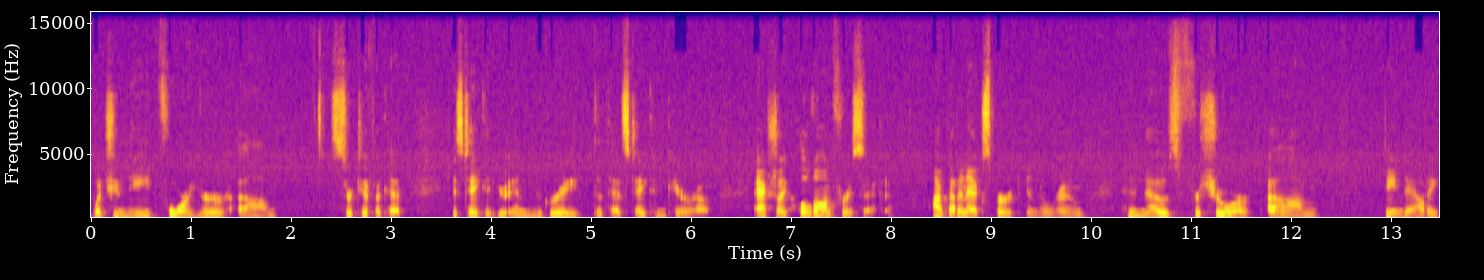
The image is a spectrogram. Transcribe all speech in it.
what you need for your um, certificate is taken your and degree that that's taken care of. Actually, hold on for a second. I've got an expert in the room who knows for sure. Um, Dean Dowdy.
